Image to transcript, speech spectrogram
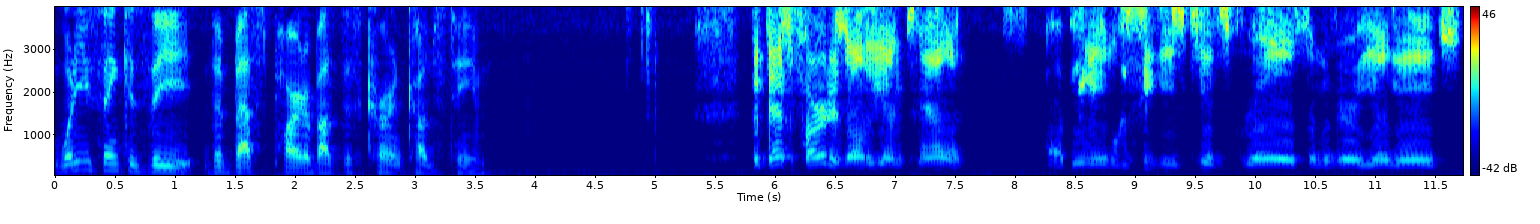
What do you think is the the best part about this current Cubs team? The best part is all the young talent. Uh, being able to see these kids grow from a very young age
